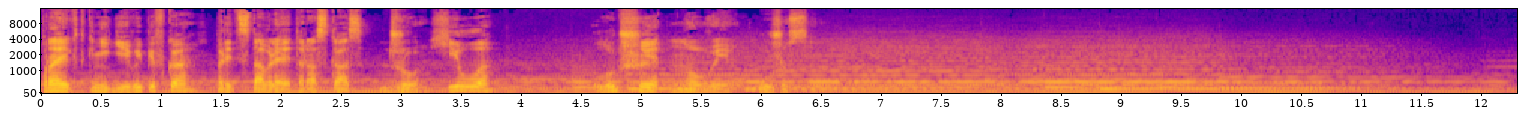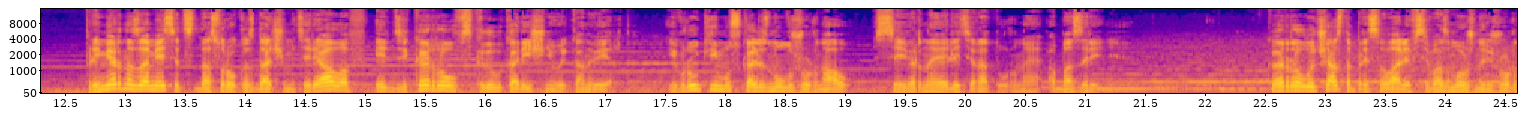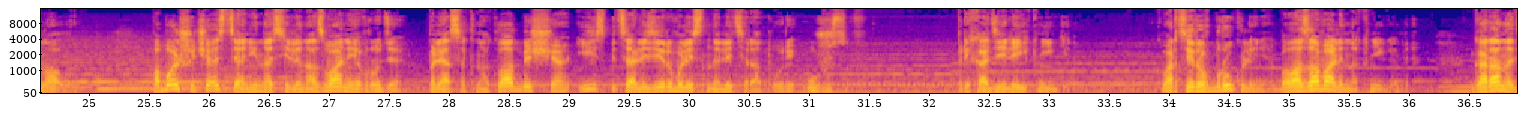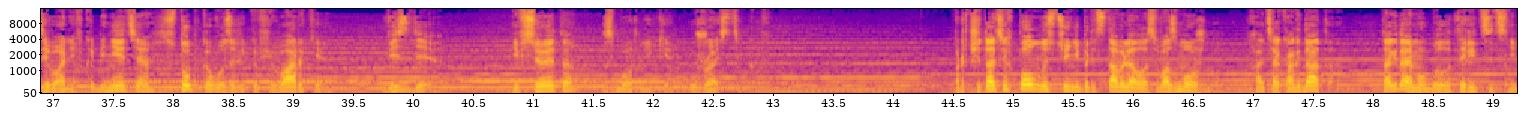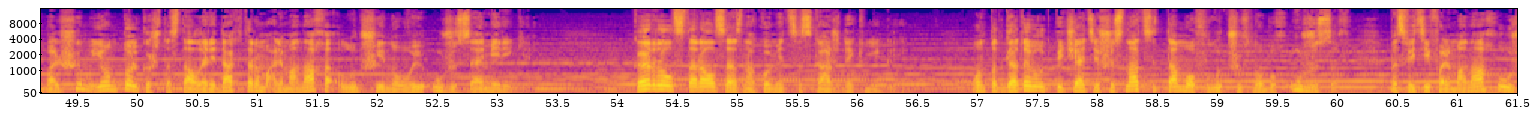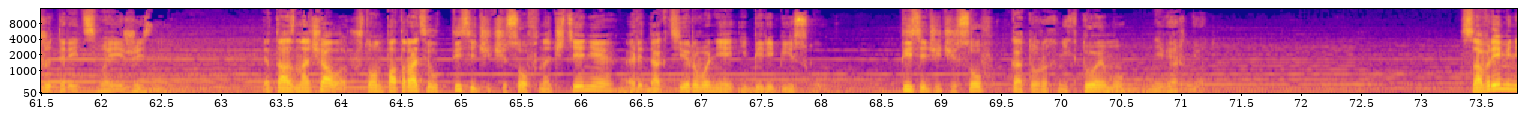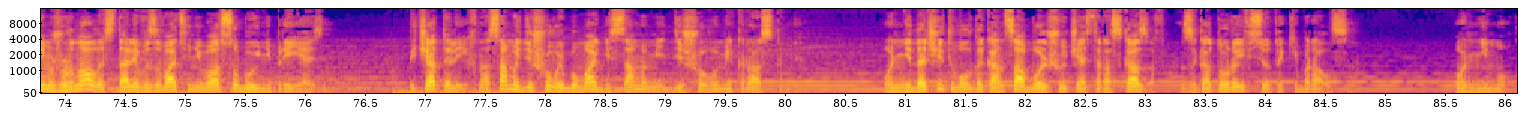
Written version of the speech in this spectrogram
Проект книги выпивка представляет рассказ Джо Хилла «Лучшие новые ужасы». Примерно за месяц до срока сдачи материалов Эдди Кэрролл вскрыл коричневый конверт, и в руки ему скользнул журнал «Северное литературное обозрение». Кэрроллу часто присылали всевозможные журналы. По большей части они носили названия вроде «Плясок на кладбище» и специализировались на литературе ужасов. Приходили и книги. Квартира в Бруклине была завалена книгами. Гора на диване в кабинете, стопка возле кофеварки. Везде. И все это сборники ужастиков. Прочитать их полностью не представлялось возможным, хотя когда-то, тогда ему было 30 с небольшим, и он только что стал редактором альманаха «Лучшие новые ужасы Америки». Кэрролл старался ознакомиться с каждой книгой. Он подготовил к печати 16 томов лучших новых ужасов, посвятив альманаху уже треть своей жизни. Это означало, что он потратил тысячи часов на чтение, редактирование и переписку – Тысячи часов, которых никто ему не вернет. Со временем журналы стали вызывать у него особую неприязнь. Печатали их на самой дешевой бумаге с самыми дешевыми красками. Он не дочитывал до конца большую часть рассказов, за которые все-таки брался. Он не мог.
